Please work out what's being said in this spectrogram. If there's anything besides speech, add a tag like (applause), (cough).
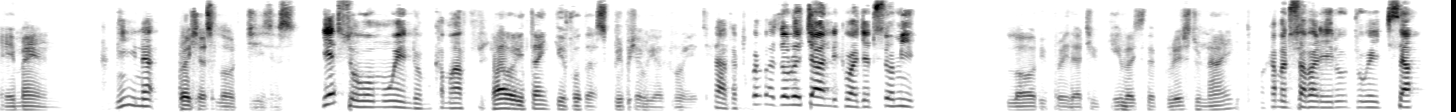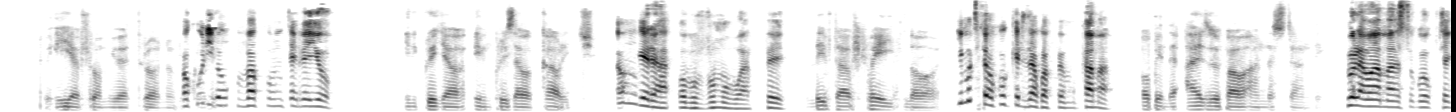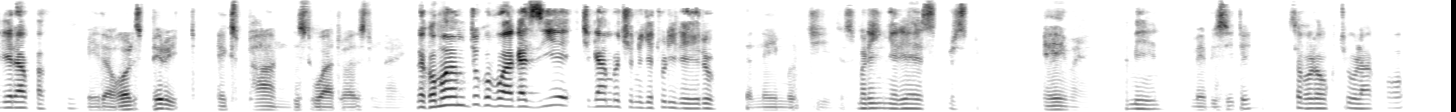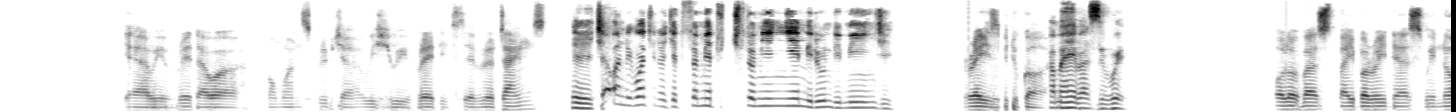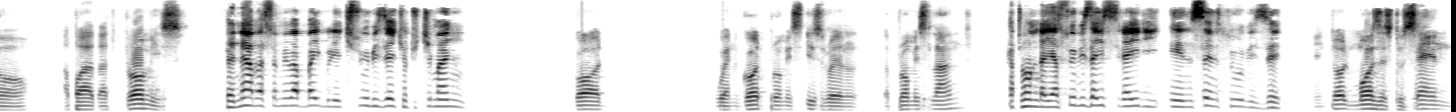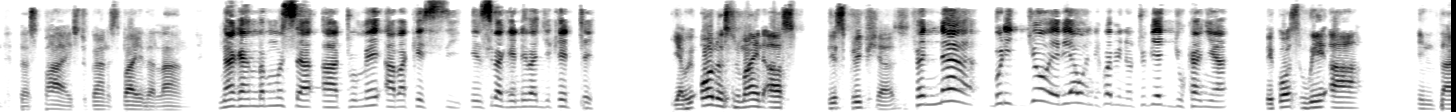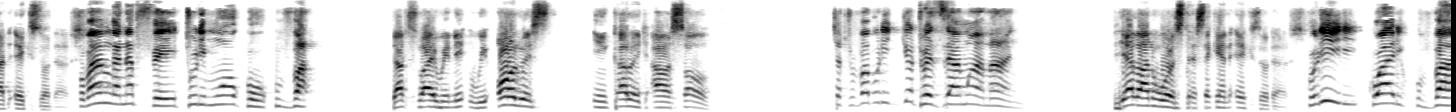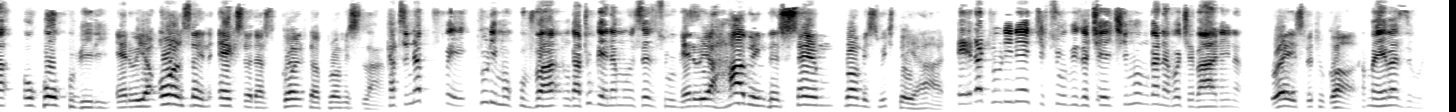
Amen. amiina. Precious Lord Jesus. Yesu ow'omuwendo mukama waffe Father, we thank you for the scripture we have read. taata tukwebaza olw'ekyandikibwa gye tusomye Lord, we pray that you give us the grace tonight mukama tusaba leero tuwa ekisa to hear from your throne of okuwulira okuva ku ntebe yo Increase our, increase our courage. yongera obuvumu bwaffe Lift our faith, Lord. yimusa okukkiriza kwaffe mukama Open the eyes of our understanding. tulamu amaaso g'okutegeera kwaffe May the Holy Spirit expand this word to us tonight. leka omwoyo omutukuvu agaziye ekigambo kino gye tuli leero the name of Jesus. mu linnya lya yesu kristo Amen. You may be seated. sobola okutuulako Yeah, we've read our common scripture, which we've read it several times. Eh, ekyawandiikibwa kino kye tusomye tukisomye nnyo emirundi mingi Praise be to God. kama yeebazibwe All of us Bible readers, we know about that promise. Ffenna abasomi ba bayibuli ekisuubizo ekyo tukimanyi. God, when God promised Israel the promised land katonda yasuubiza isirayiri ensi ensuubize. and told Moses to send the spies to go and spy the land. n'agamba musa atume abakessi ensi bagende bagikette. Yeah, we always remind us these scriptures ffenna bulijjo ebyawandiikibwa bino tubyejjukanya. because we are in third Exodus. kubanga naffe tulimu okwo okuva That's why we need, we always encourage ourselves. kyetuva bulijjo twezzaamu amaanyi The other one was the second Exodus. kuli kwali kuva okwokubiri And we are also in Exodus going to the promised land. kati naffe tuli mu kuva nga tugenda mu nsi And we are having the same promise which they had. era tulina ekisuubizo kye kimu nga nabo kye baalina Praise be to God. kama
